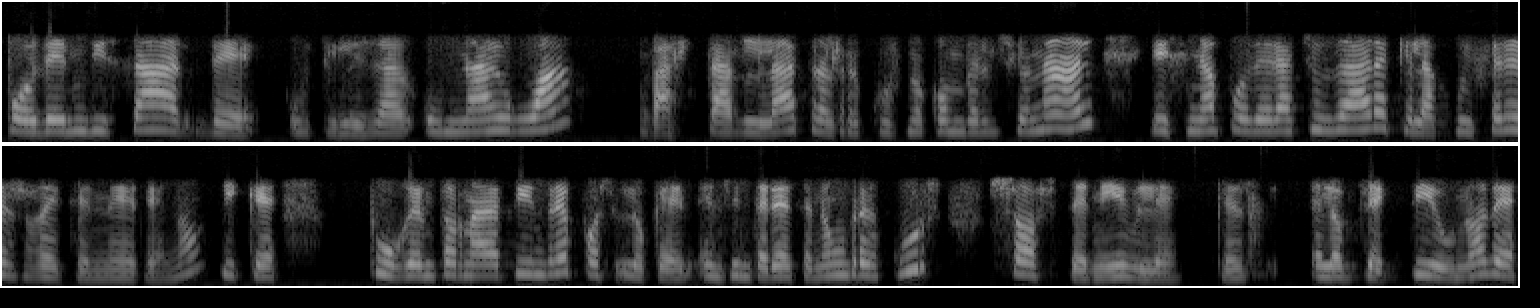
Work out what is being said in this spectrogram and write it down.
podem deixar d'utilitzar una aigua gastar-la el recurs no convencional i així poder ajudar a que l'aqüífer es regenere no? i que puguem tornar a tindre pues, el que ens interessa, no? un recurs sostenible, que és l'objectiu no? de,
